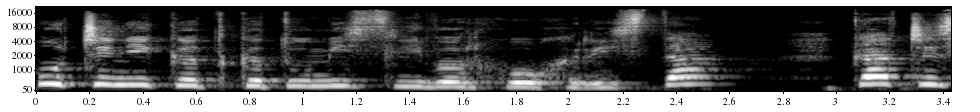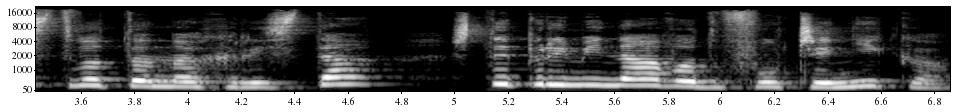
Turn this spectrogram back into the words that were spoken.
Ученикът като мисли върху Христа, качествата на Христа ще преминават в ученика.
